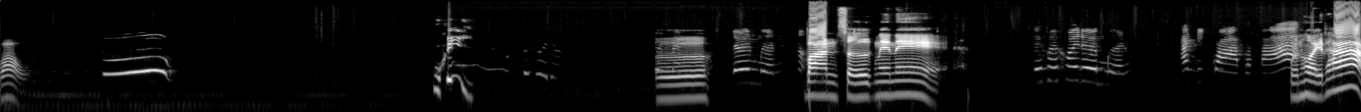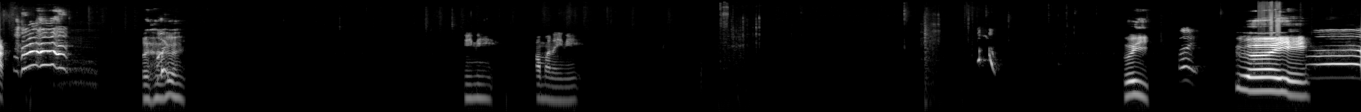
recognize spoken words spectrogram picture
เบ้า อู้อุ้ย เออ เดินเหมือนบานเซิร์กแน่เดินค่อย ๆ เดินเหมือนอันดีกว่าป๊าป๊าๆเหมือนหอยทากเฮ้ยเฮ้ยเฮ้ยนี่นี่ เข้ามาในนี้ เฮ้ย เฮ้ย เฮ้ย เออ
